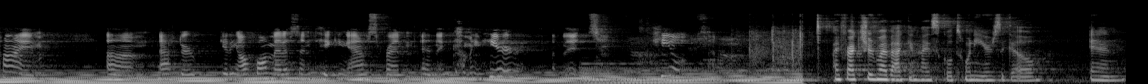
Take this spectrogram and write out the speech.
time um, after getting off all medicine, taking aspirin, and then coming here. It's healed. I fractured my back in high school 20 years ago. And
